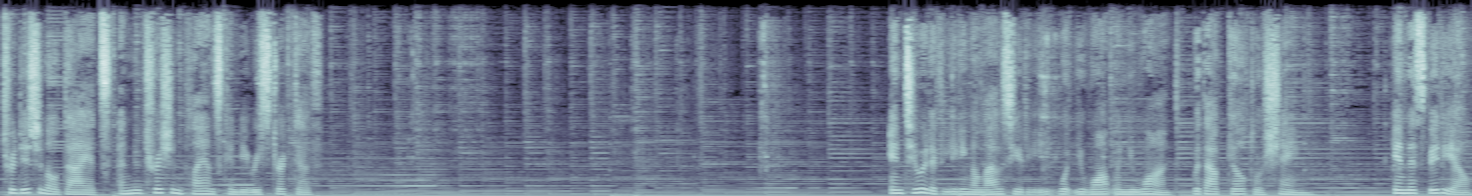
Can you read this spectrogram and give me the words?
Traditional diets and nutrition plans can be restrictive. Intuitive eating allows you to eat what you want when you want, without guilt or shame. In this video,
